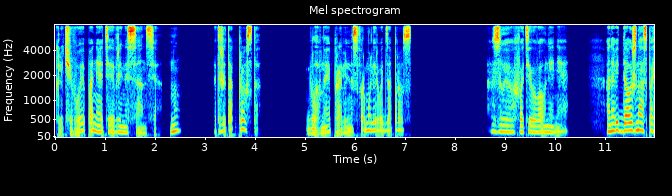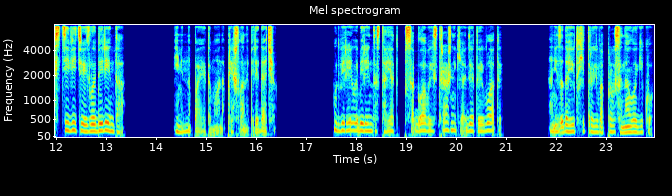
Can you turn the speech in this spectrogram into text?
«ключевое понятие в Ренессансе. Ну, это же так просто. Главное — правильно сформулировать запрос». Зоя охватило волнение. Она ведь должна спасти Витю из лабиринта. Именно поэтому она пришла на передачу. У дверей лабиринта стоят псоглавые стражники, одетые в латы. Они задают хитрые вопросы на логику.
